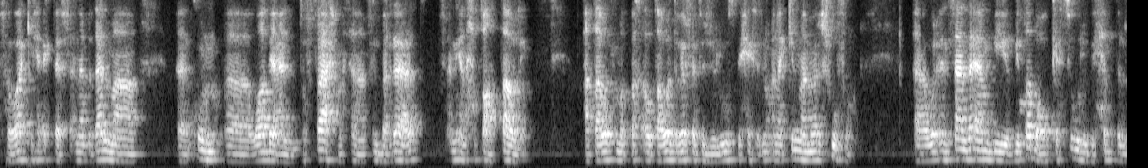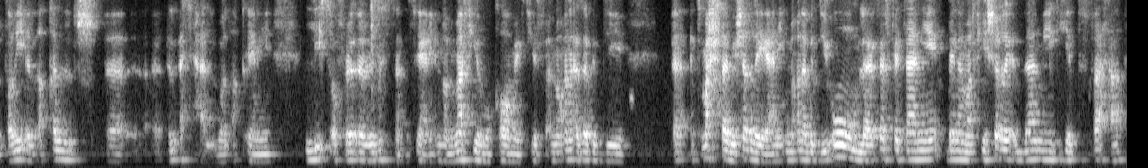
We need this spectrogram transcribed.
فواكه أكثر فأنا بدل ما أكون آه، واضع التفاح مثلا في البراد فأني أنا أحطه على الطاولة. على طاولة المطبخ أو طاولة غرفة الجلوس بحيث إنه أنا كل ما مر شوفه آه، والإنسان دائما بطبعه كسول وبيحب الطريق الأقل آه، الأسهل والأق... يعني least of resistance يعني إنه ما فيه مقاومة كثير فإنه أنا إذا بدي اتحلى بشغلة يعني إنه أنا بدي أقوم لغرفة ثانية بينما في شغلة قدامي اللي هي التفاحة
